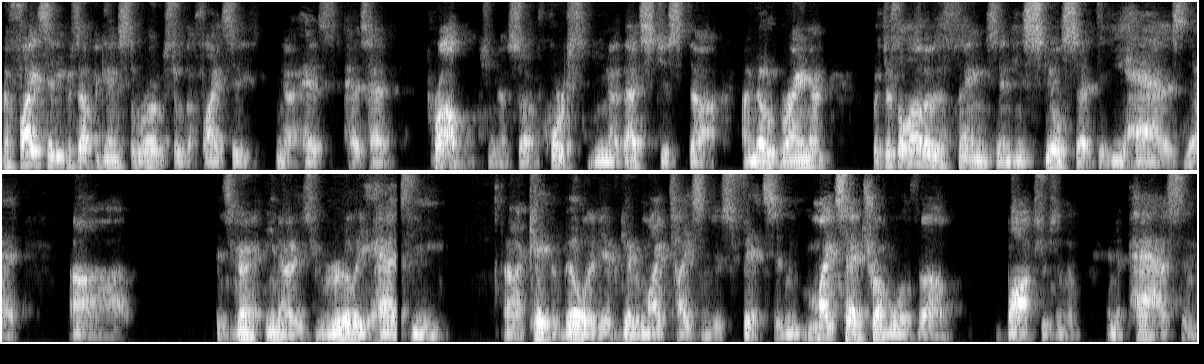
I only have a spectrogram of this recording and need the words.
The fights that he was up against the ropes are the fights that he, you know, has has had problems. You know, so of course, you know, that's just uh, a no-brainer. But there's a lot of the things in his skill set that he has that uh, is going to, you know, is really has the uh, capability of giving Mike Tyson just fits. And Mike's had trouble with uh, boxers in the in the past, and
